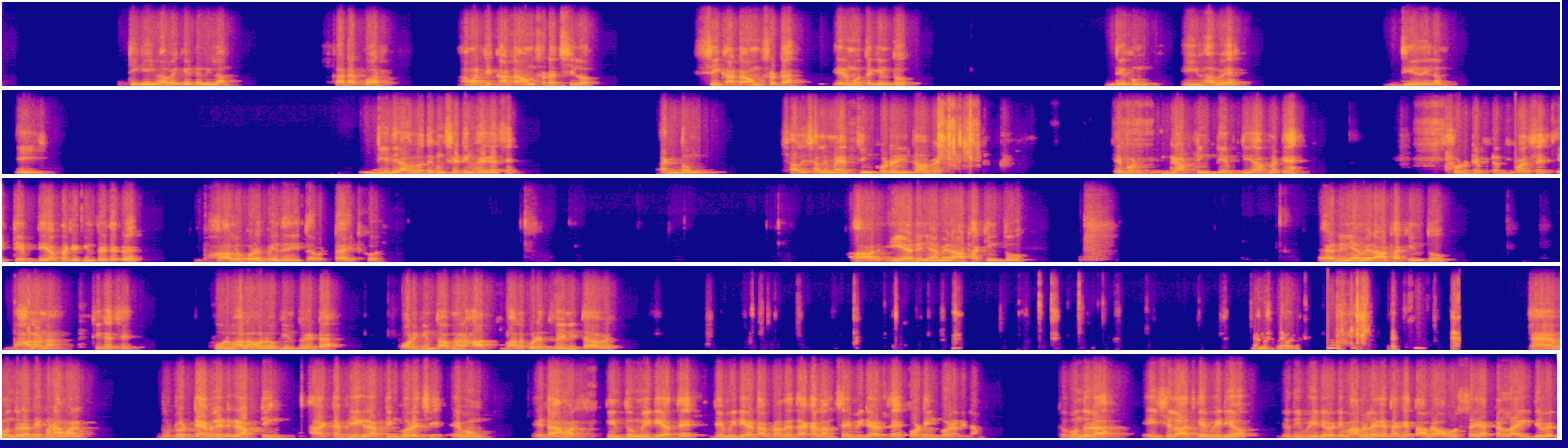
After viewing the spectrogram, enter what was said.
ঠিক এইভাবে কেটে নিলাম। কাটার পর আমার যে কাটা অংশটা ছিল, সেই কাটা অংশটা এর মধ্যে কিন্তু দেখুন এইভাবে দিয়ে দিলাম। এই দিয়ে দেওয়া হলো, দেখুন সেটিং হয়ে গেছে। একদম সালে সালে ম্যাচিং করে নিতে হবে। এরপর গ্রাফটিং টেপ দিয়ে আপনাকে ছোট টেপটা আছে। এই টেপ দিয়ে আপনাকে কিন্তু এটাকে ভালো করে বেঁধে নিতে হবে টাইট করে। আর এই অ্যাডেনিয়ামের আঠা কিন্তু অ্যাডেনিয়ামের আঠা কিন্তু ভালো না, ঠিক আছে? ফুল ভালো হলেও কিন্তু এটা পরে কিন্তু আপনার হাত ভালো করে ধুয়ে নিতে হবে। হ্যাঁ বন্ধুরা দেখুন, আমার দুটো ট্যাবলেট গ্রাফটিং আর একটা ভি গ্রাফটিং করেছি এবং এটা আমার কিন্তু মিডিয়াতে, যে মিডিয়াটা আপনাদের দেখালাম, সেই মিডিয়াতে পটিং করে নিলাম। তো বন্ধুরা, এই ছিল আজকের ভিডিও যদি ভিডিওটি ভালো লেগে থাকে, তাহলে অবশ্যই একটা লাইক দেবেন।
